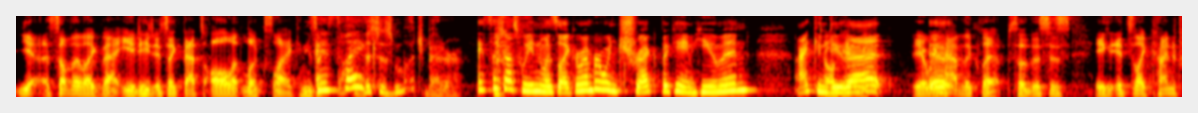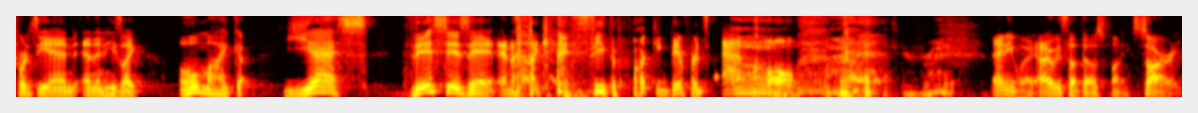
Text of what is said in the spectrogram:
yeah, something like that. You, it's like that's all it looks like, and he's like, "Wow, like- this is much better. It's like Joss Whedon was like, remember when Shrek became human? I can Okay, do we- that. yeah, we Uh, have the clip. So this is it, it's like kind of towards the end, and then he's like, "Oh my god, yes, this is it," and I can't see the fucking difference at Oh, all. You're right. Anyway, I always thought that was funny. Sorry.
